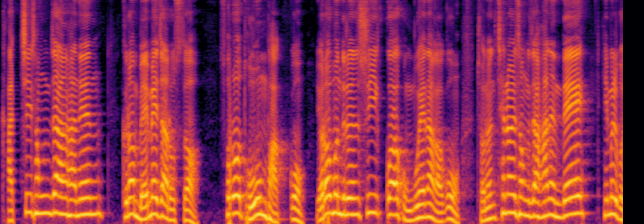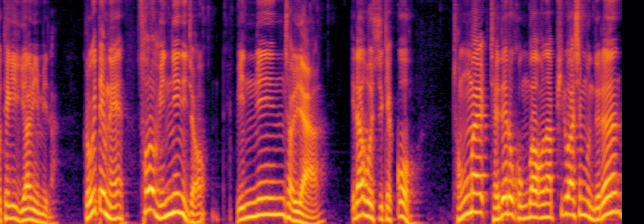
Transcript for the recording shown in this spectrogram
같이 성장하는 그런 매매자로서 서로 도움받고 여러분들은 수익과 공부해 나가고 저는 채널 성장하는데 힘을 보태기 위함입니다. 그렇기 때문에 서로 윈윈이죠. 윈윈 전략이라고 볼 수 있겠고 정말 제대로 공부하거나 필요하신 분들은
